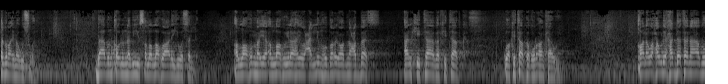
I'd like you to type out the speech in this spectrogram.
cibra inoogu sugan. Baabun qowl nabiyi sal allahu alayh wasalam allaahuma ya allahu ilaahay calimhu bari waa bnu cabaas alkitaaba kitaabka. Waa kitaabka qur'aanka wey qaala waxau hi xadaana abu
